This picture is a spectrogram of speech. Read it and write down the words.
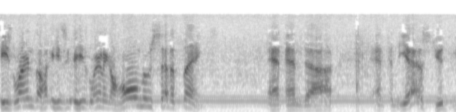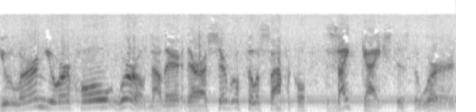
He's learned the, he's, he's learning a whole new set of things. And, and, uh, and, and yes, you, you learn your whole world. Now, there, there are several philosophical, zeitgeist is the word.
